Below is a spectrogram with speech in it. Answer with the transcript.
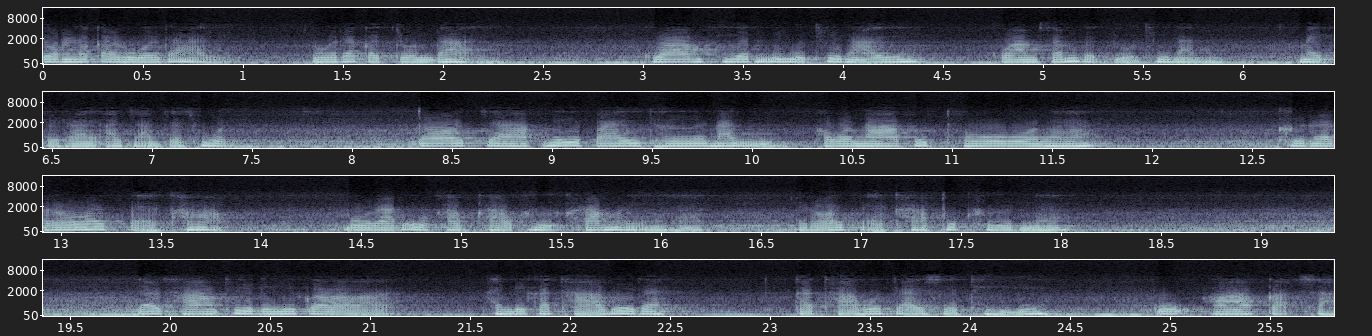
จนแล้วก็รวยได้ รวยแล้วก็จนได้ ความเพียรมีอยู่ที่ไหน ความสำเร็จอยู่ที่นั่น ไม่เป็นไรอาจารย์จะช่วย ต่อจากนี้ไปเธอนั้นภาวนาพุทโธนะ คือร้อยแปดคาบโบราณอุขับข่าวคือครั้งหนึ่งนะร้อยแปดคาบทุกคืนนะ แล้วทางที่ดีก็ให้มีคาถาด้วยนะคาถาหัวใจเศรษฐีอุอากะสะ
